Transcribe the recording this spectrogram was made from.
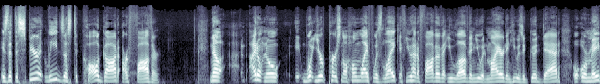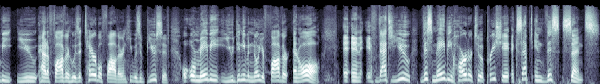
is that the Spirit leads us to call God our Father. Now, I don't know what your personal home life was like if you had a father that you loved and you admired and he was a good dad or, maybe you had a father who was a terrible father and he was abusive or maybe you didn't even know your father at all. And if that's you this may be harder to appreciate except in this sense.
